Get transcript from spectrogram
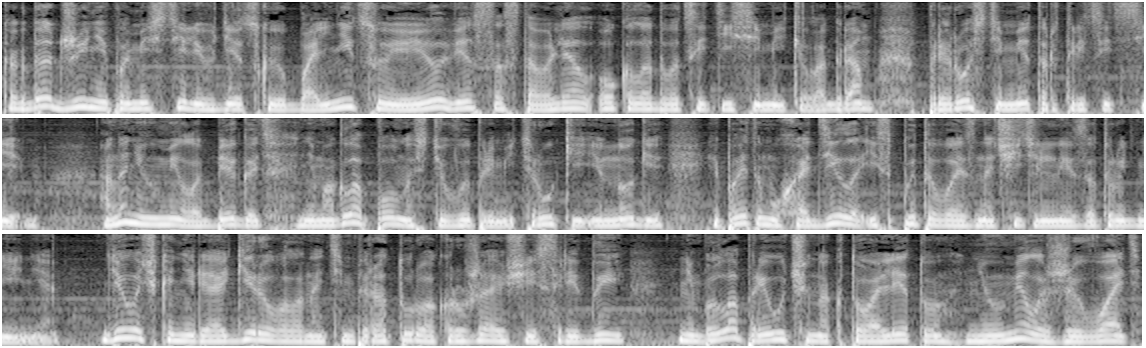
Когда Джинни поместили в детскую больницу, ее вес составлял около 27 килограмм при росте метр тридцать семь. Она не умела бегать, не могла полностью выпрямить руки и ноги, и поэтому ходила, испытывая значительные затруднения. Девочка не реагировала на температуру окружающей среды, не была приучена к туалету, не умела жевать,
